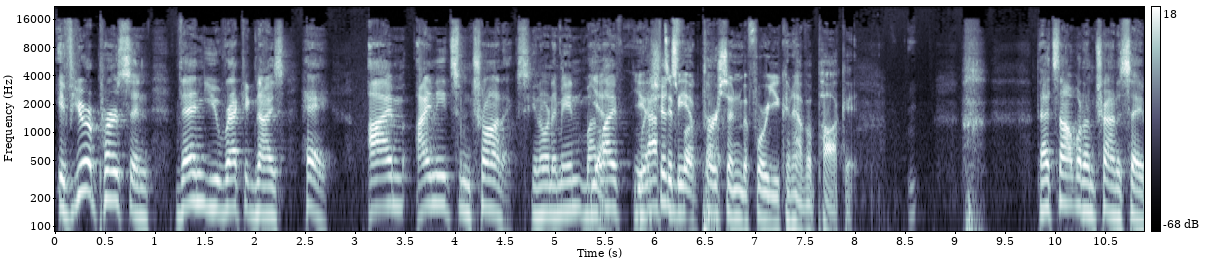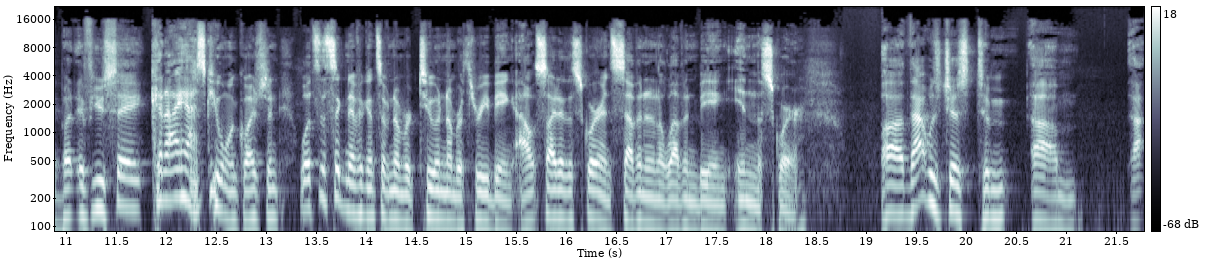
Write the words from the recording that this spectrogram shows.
if you're a person, then you recognize, hey, I'm I need some Tronics. You know what I mean? My Yeah, life you my have to be a fucked up. person before you can have a pocket. That's not what I'm trying to say. But if you say Can I ask you one question? What's the significance of number two and number three being outside of the square and seven and 11 being in the square? uh, that was just to um, I,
